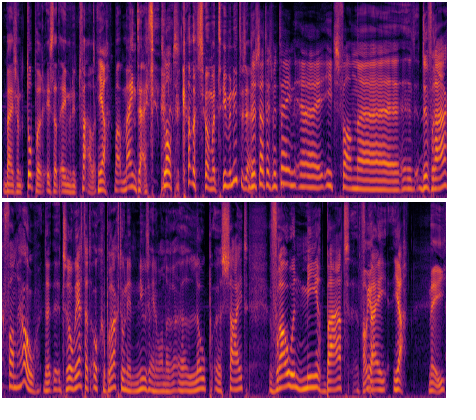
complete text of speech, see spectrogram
bij zo'n topper is dat 1 minuut 12. Ja, Maar op mijn tijd klopt. kan het zomaar 10 minuten zijn. Dus dat is meteen eh, iets van eh, de vraag van, oh, de, zo werd dat ook gebracht toen in het nieuws, een of andere loopsite. Vrouwen meer baat Oh ja. bij, ja, nee,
